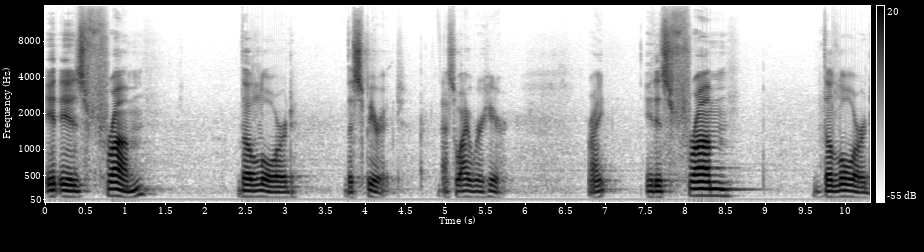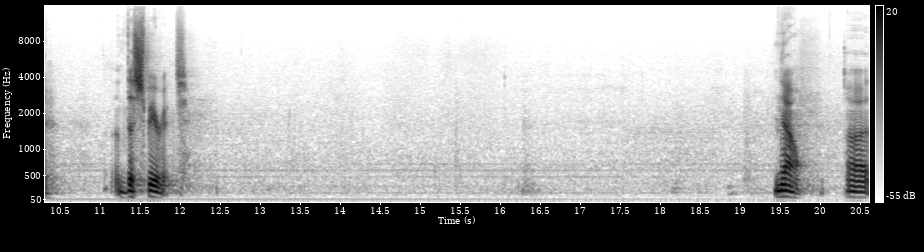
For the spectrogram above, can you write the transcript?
It is from the Lord, the Spirit. That's why we're here, right? It is from the Lord, the Spirit. Now, uh,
